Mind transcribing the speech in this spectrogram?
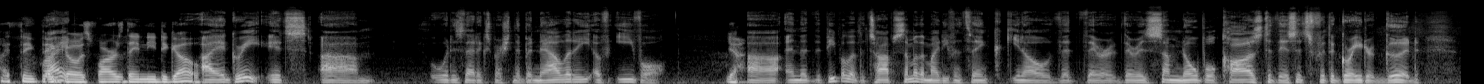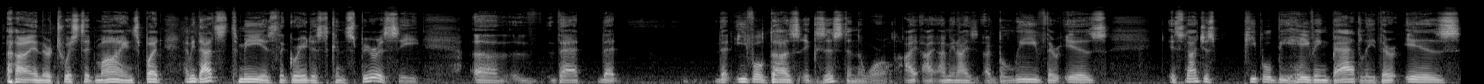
I think they Right. go as far as they need to go. I agree. It's, um, what is that expression? The banality of evil. yeah. Uh, and the, the people at the top, some of them might even think, you know, that there there is some noble cause to this. It's for the greater good, uh, in their twisted minds. But I mean, that's to me is the greatest conspiracy, uh, that that that evil does exist in the world. I I, I mean, I, I believe there is. It's not just people behaving badly. There is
